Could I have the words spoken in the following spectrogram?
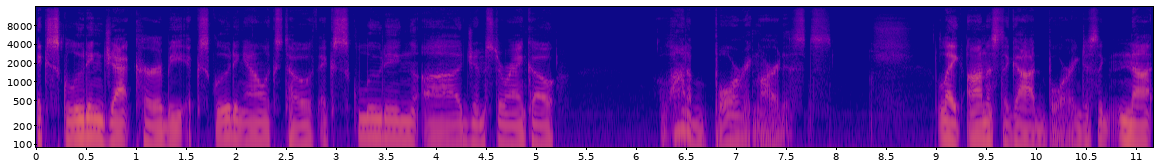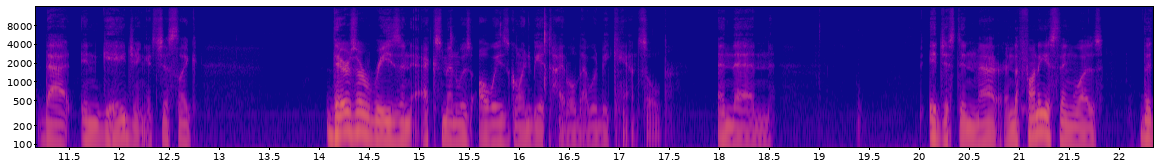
excluding Jack Kirby, excluding Alex Toth, excluding uh, Jim Steranko, a lot of boring artists. Like, honest to God, boring. Just like not that engaging. It's just like there's a reason X Men was always going to be a title that would be canceled. And then it just didn't matter. And the funniest thing was the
